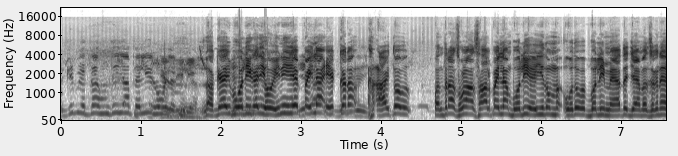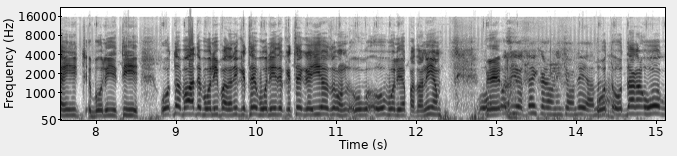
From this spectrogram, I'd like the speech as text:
ਅੱਗੇ ਵੀ ਇਦਾਂ ਹੁੰਦੇ ਜਾਂ ਪਹਿਲੀ ਹੋਣ ਲੱਗੀ ਜੀ ਬੋਲੀ ਕਦੀ ਹੋਈ ਨਹੀਂ ਇਹ ਪਹਿਲਾਂ ਇੱਕ ਅੱਜ ਤੋਂ 15 16 ਸਾਲ ਪਹਿਲਾਂ ਬੋਲੀ ਹੋਈ ਜਦੋਂ ਮ- ਉਦੋਂ ਬੋਲੀ ਮੈਂ ਤੇ ਜੈਮਲ ਸਿੰਘ ਨੇ ਅਸੀਂ ਬੋਲੀ ਦਿੱਤੀ। ਉਸ ਤੋਂ ਬਾਅਦ ਇਹ ਬੋਲੀ ਪਤਾ ਨਹੀਂ ਕਿੱਥੇ ਬੋਲੀ ਤੇ ਕਿੱਥੇ ਗਈ ਹੈ ਉਹ ਉਹ ਉਹ ਬੋਲੀ ਦਾ ਪਤਾ ਨਹੀਂ ਆ। ਉਹ ਫਿਰ ਬੋਲੀ ਉਦਾਂ ਹੀ ਕਰਾਉਣੀ ਚਾਹੁੰਦੇ ਆ ਨਾ। ਉਹ ਉਦਾਂ ਉਹ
